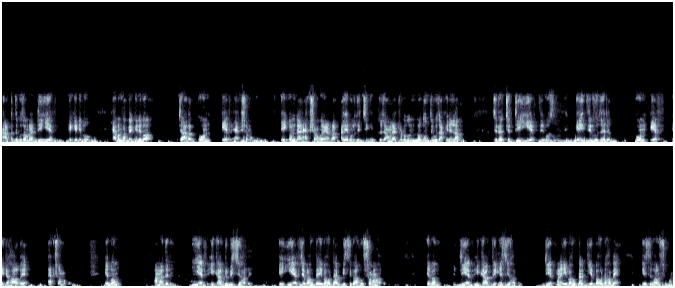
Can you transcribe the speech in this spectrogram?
আর একটা ত্রিভুজ আমরা ডিইএফ এঁকে নিব। এমন ভাবে এঁকে নিব, যার কোণ এফ এক সমকোণ। এই কোণটা এক সমকোণ, আমরা আগে বলে দিচ্ছি কিন্তু যে আমরা একটা নতুন নতুন ত্রিভুজ আঁকে নিলাম যেটা হচ্ছে ডিইএফ ত্রিভুজ, এই ত্রিভুজের কোন এফ এটা হবে এক সমকোণ। এবং আমাদের ইএফ ইকাল টু বিসি হবে। এই ইএফ যে বাহুটা, এই বাহুটা বিসি বাহুর সমান হবে। এবং ডিএফ ইকাল টু এসি হবে। ডিএফ মানে এই বাহুটা ডিএফ বাহুটা হবে এসি বাহুর সমান।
